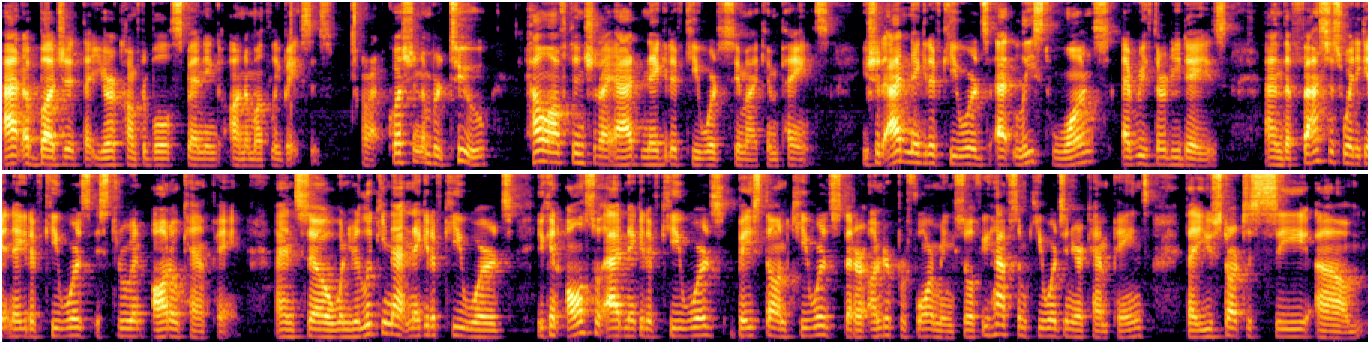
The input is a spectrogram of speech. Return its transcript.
at a budget that you're comfortable spending on a monthly basis. All right, question number two How often should I add negative keywords to my campaigns? You should add negative keywords at least once every 30 days. And the fastest way to get negative keywords is through an auto campaign. And so when you're looking at negative keywords, you can also add negative keywords based on keywords that are underperforming. So if you have some keywords in your campaigns that you start to see um,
